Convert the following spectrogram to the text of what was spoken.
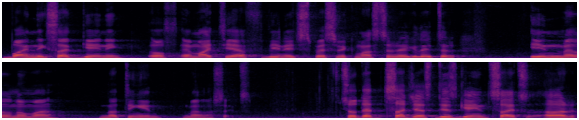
binding site gaining of MITF, lineage-specific master regulator, in melanoma, nothing in melanocytes. So that suggests these gain sites are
